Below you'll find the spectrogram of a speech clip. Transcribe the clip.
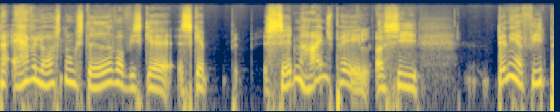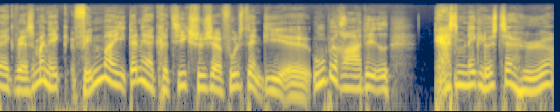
Der er vel også nogle steder, hvor vi skal, skal sætte en hegnspæl og sige, den her feedback vil jeg simpelthen ikke finde mig i. Den her kritik synes jeg er fuldstændig øh, uberettiget. Det har jeg simpelthen ikke lyst til at høre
